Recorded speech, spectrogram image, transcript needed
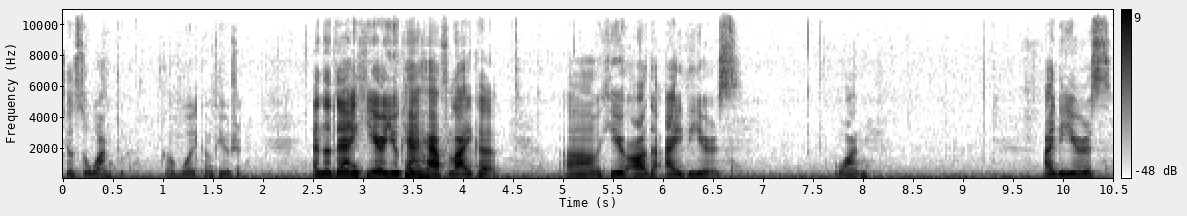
Just one to avoid confusion. And then here you can have like a, uh, here are the ideas. One. Ideas.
